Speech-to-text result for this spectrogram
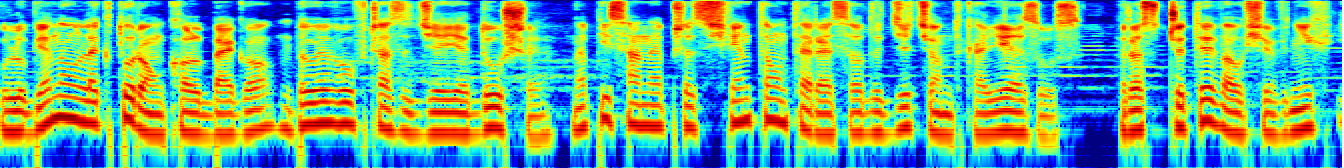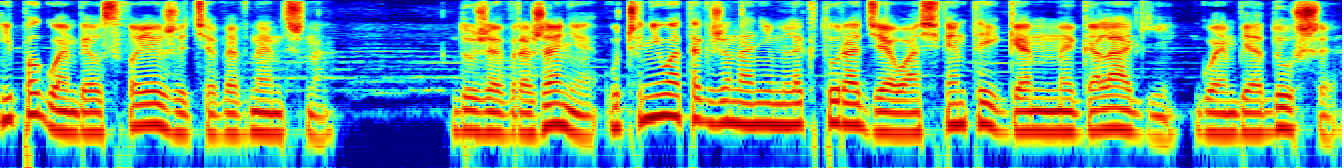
Ulubioną lekturą Kolbego były wówczas dzieje duszy, napisane przez świętą Teresę od Dzieciątka Jezus. Rozczytywał się w nich i pogłębiał swoje życie wewnętrzne. Duże wrażenie uczyniła także na nim lektura dzieła świętej Gemmy Galagi, Głębia duszy.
